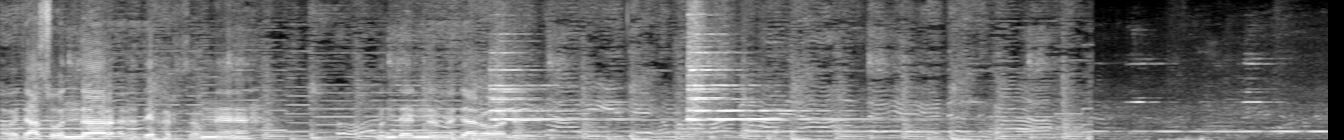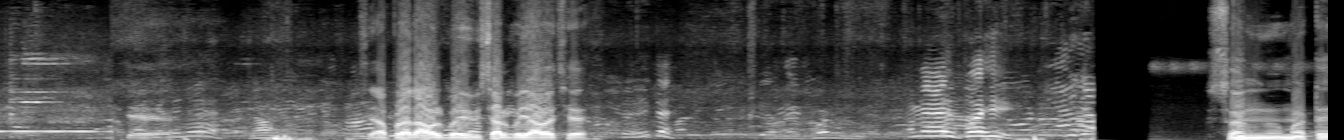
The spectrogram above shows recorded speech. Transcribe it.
હવે જાશું અંદર અને દેખાડશું તમને મંદિરનો નજારો અને કે આપણા રાહુલભાઈ વિશાલભાઈ આવે છે. અમે સંઘ માટે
